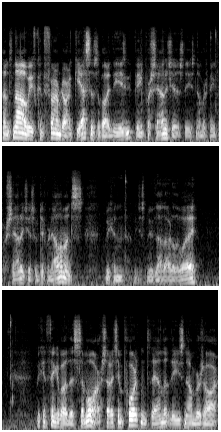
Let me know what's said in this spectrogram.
And now we've confirmed our guesses about these being percentages, these numbers being percentages of different elements. We can we just move that out of the way we can think about this some more. So it's important then that these numbers are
